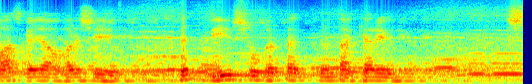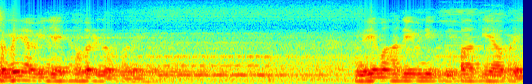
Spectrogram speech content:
માસ ગયા વર્ષે દિવસો કરતા ગણતા ક્યારે સમય આવી જાય ખબર ન પડે. એ મહાદેવની કૃપાથી આપણે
